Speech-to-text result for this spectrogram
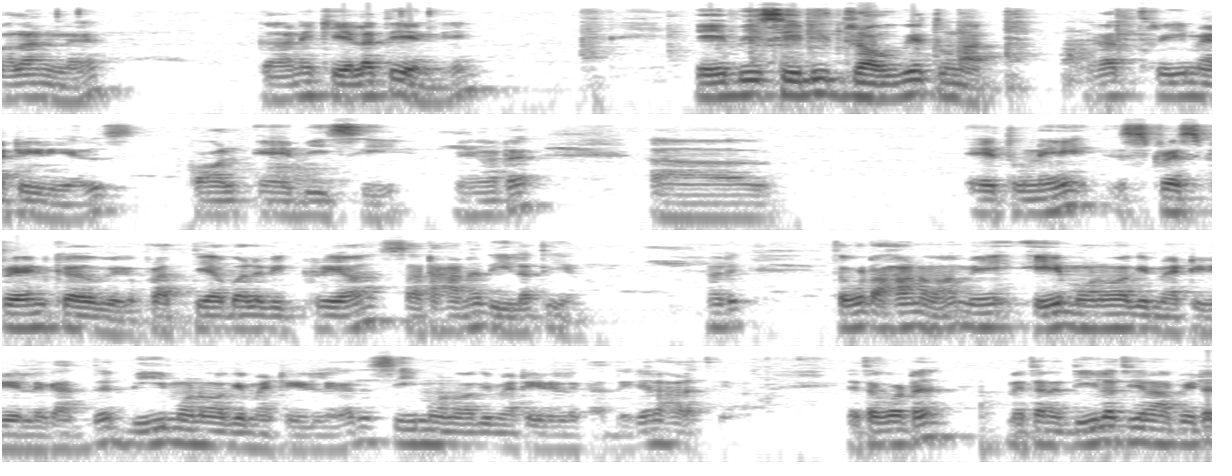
බලන්න ගානේ කියලා තියෙන්නේ ABCD ද්‍රව්‍ය තුනක් there are three materials called ABC මේකට ඒ තුනේ ස්ට්‍රෙස් ස්ට්‍රේන් කර්ව් එක ප්‍රත්‍යාබල වික්‍රියා සටහන දීලා තියෙනවා. හරි. එතකොට අහනවා මේ A මොන වගේ මැටීරියල් එකක්ද B මොන වගේ මැටීරියල් එකක්ද C මොන වගේ මැටීරියල් එකක්ද කියලා අහලා තියෙනවා. එතකොට මෙතන දීලා තියෙන අපිට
